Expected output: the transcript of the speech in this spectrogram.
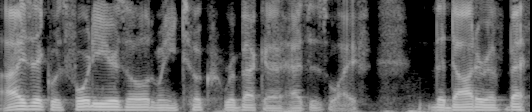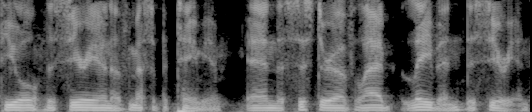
Isaac was forty years old when he took Rebekah as his wife the daughter of Bethuel the Syrian of Mesopotamia, and the sister of Lab- Laban the Syrian.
